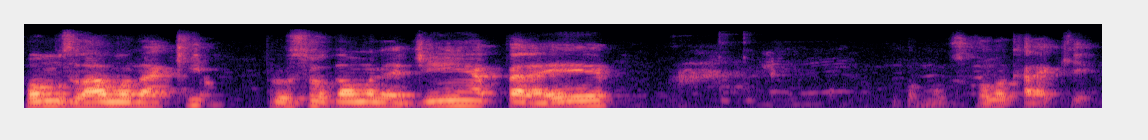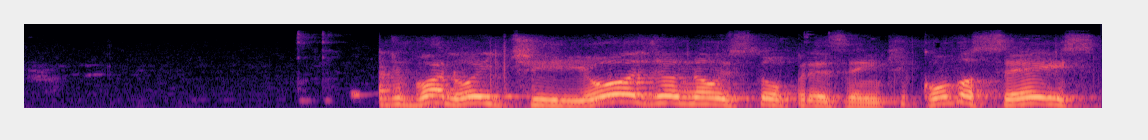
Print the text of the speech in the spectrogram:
Vamos lá, mandar aqui para o senhor dar uma olhadinha. Pera aí. Vamos colocar aqui. Boa noite. Hoje eu não estou presente com vocês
